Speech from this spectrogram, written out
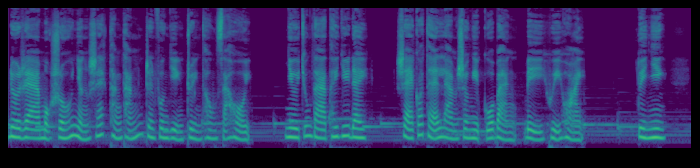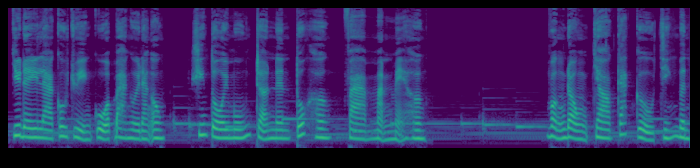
đưa ra một số nhận xét thẳng thắn trên phương diện truyền thông xã hội. Như chúng ta thấy dưới đây, sẽ có thể làm sự nghiệp của bạn bị hủy hoại. Tuy nhiên, dưới đây là câu chuyện của ba người đàn ông khiến tôi muốn trở nên tốt hơn và mạnh mẽ hơn vận động cho các cựu chiến binh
